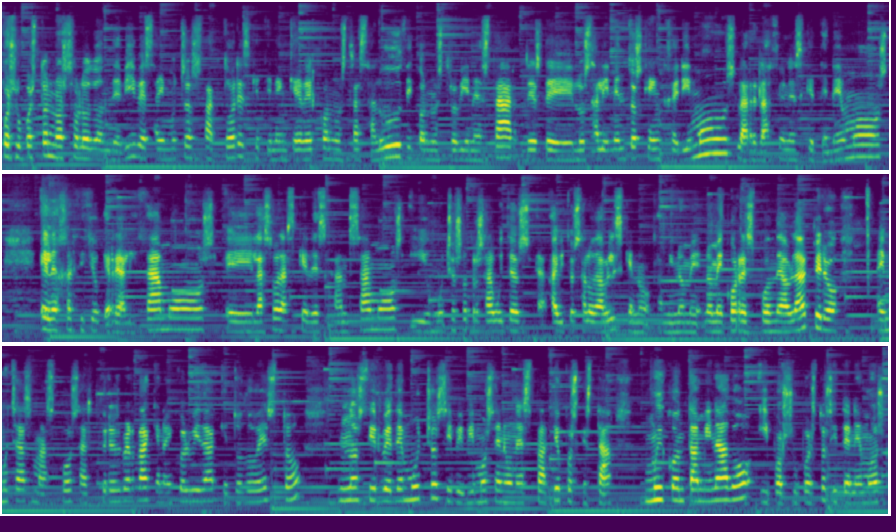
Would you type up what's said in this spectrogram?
Por supuesto, no solo donde vives, hay muchos factores que tienen que ver con nuestra salud y con nuestro bienestar, desde los alimentos que ingerimos, las relaciones que tenemos, el ejercicio que realizamos, eh, las horas que descansamos y muchos otros hábitos, hábitos saludables que, no, a mí no me, no me corresponde hablar, pero hay muchas más cosas. Pero es verdad que no hay que olvidar que todo esto nos sirve de mucho si vivimos en un espacio pues, que está muy contaminado y, por supuesto, si tenemos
